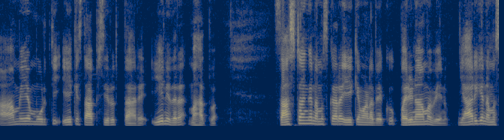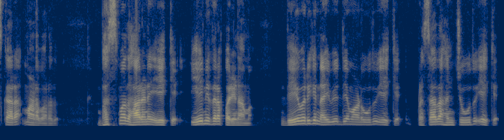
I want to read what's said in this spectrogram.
ಆಮೆಯ ಮೂರ್ತಿ ಏಕೆ ಸ್ಥಾಪಿಸಿರುತ್ತಾರೆ? ಏನಿದರ ಮಹತ್ವ? ಸಾಷ್ಟಾಂಗ ನಮಸ್ಕಾರ ಏಕೆ ಮಾಡಬೇಕು? ಪರಿಣಾಮವೇನು? ಯಾರಿಗೆ ನಮಸ್ಕಾರ ಮಾಡಬಾರದು? ಭಸ್ಮ ಧಾರಣೆ ಏಕೆ? ಏನಿದರ ಪರಿಣಾಮ? ದೇವರಿಗೆ ನೈವೇದ್ಯ ಮಾಡುವುದು ಏಕೆ? ಪ್ರಸಾದ ಹಂಚುವುದು ಏಕೆ?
